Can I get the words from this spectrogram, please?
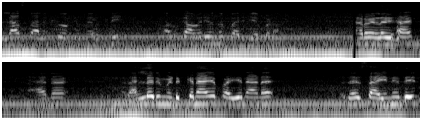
എല്ലാ സ്ഥലത്തും ഒക്കെ നിർത്തി. നമുക്ക് അവരെ ഒന്ന് പരിചയപ്പെടാം. റിളഖാൻ നല്ലൊരു മിടുക്കനായ പയ്യനാണ്. ഇത് സൈനുദ്ദീൻ.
